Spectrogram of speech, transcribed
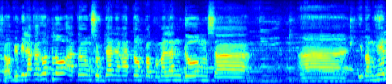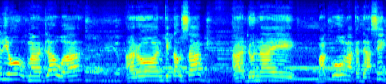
So, pipila ka gutlo atong sugdan ang atong pagpamalandong sa ah, Ebanghelyo ug mga adlaw aron kita usab adunay bag-o nga kadasig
